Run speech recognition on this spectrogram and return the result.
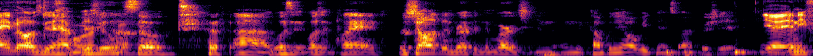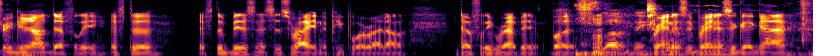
I didn't know I was gonna have Hard, visuals, yeah. so uh, wasn't wasn't planned. But Sean's been repping the merch in, in the company all weekend, so I appreciate it. Yeah, any figure I'll definitely if the if the business is right and the people are right, I'll definitely rep it. But Love, thank you, Brandon's a good guy.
